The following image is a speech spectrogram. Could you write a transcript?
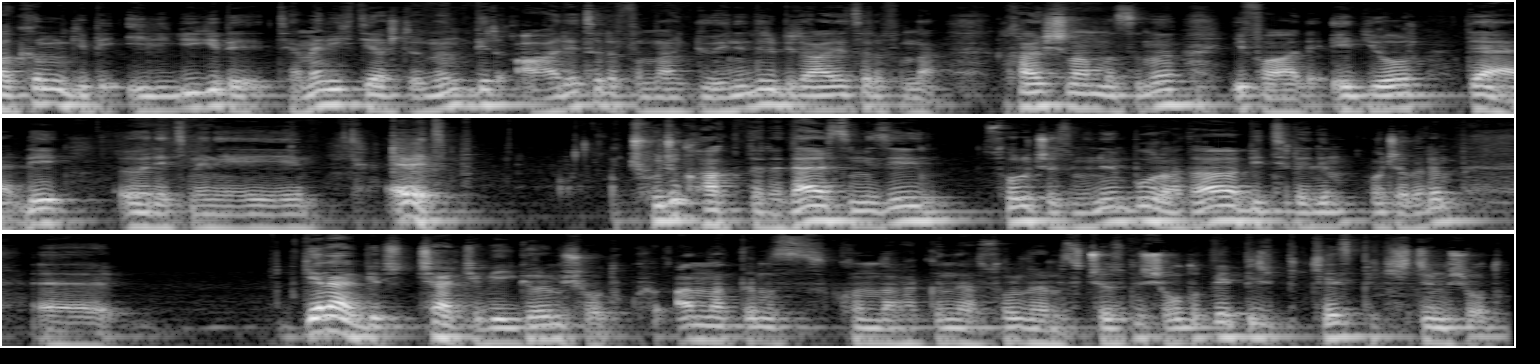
bakım gibi, ilgi gibi temel ihtiyaçlarının bir aile tarafından, güvenilir bir aile tarafından karşılanmasını ifade ediyor değerli öğretmenim. Evet, çocuk hakları dersimizin soru çözümünü burada bitirelim hocalarım. Ee, genel bir çerçeveyi görmüş olduk. Anlattığımız konular hakkında sorularımızı çözmüş olduk ve bir kez pekiştirmiş olduk.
